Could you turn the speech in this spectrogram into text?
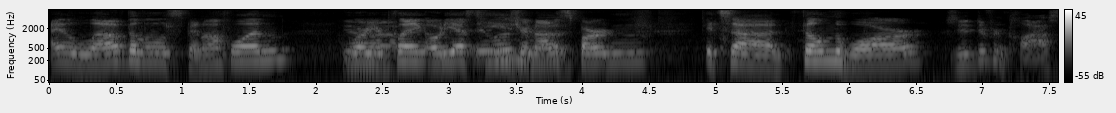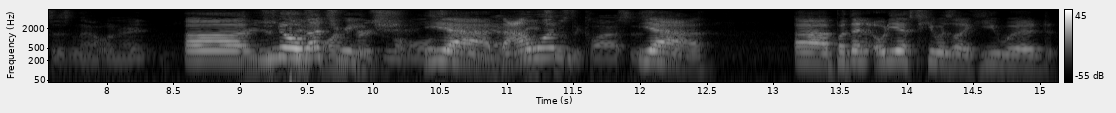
I love the little spin-off one where you're playing ODSTs. You're not a. Spartan. It's a film noir. So you had different classes in that one, right? Uh, Or you just no, that's Reach. person the whole Yeah, time. that Reach one. Was the classes, yeah. Uh, but then ODST was like you would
